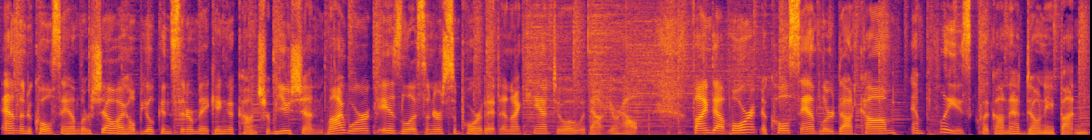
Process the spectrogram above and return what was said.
and the Nicole Sandler Show, I hope you'll consider making a contribution. My work is listener supported, and I can't do it without your help. Find out more at NicoleSandler.com and please click on that donate button.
